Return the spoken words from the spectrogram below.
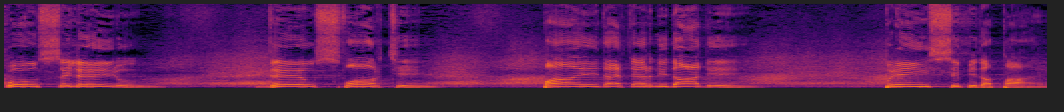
conselheiro, Deus forte, Pai da eternidade, Príncipe da paz.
